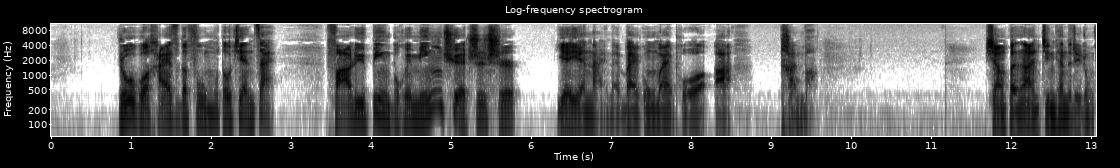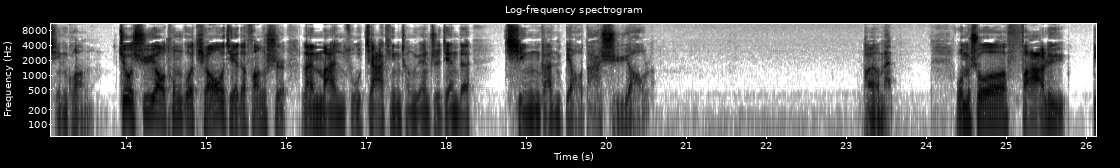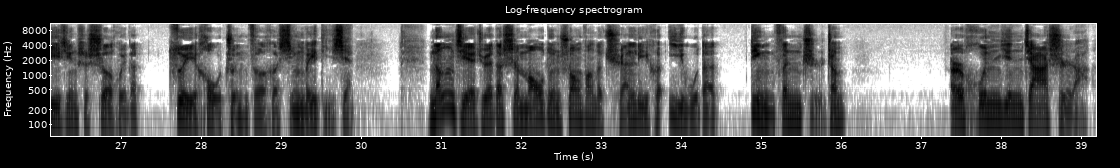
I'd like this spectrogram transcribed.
如果孩子的父母都健在，法律并不会明确支持爷爷奶奶、外公外婆啊探望。像本案今天的这种情况。就需要通过调解的方式来满足家庭成员之间的情感表达需要了。朋友们，我们说法律毕竟是社会的最后准则和行为底线，能解决的是矛盾双方的权利和义务的定分指争，而婚姻家事啊，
